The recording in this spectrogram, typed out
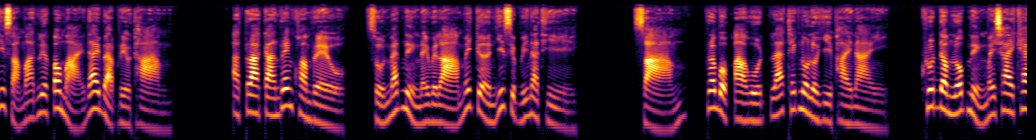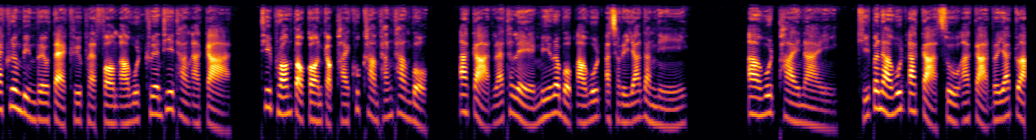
ที่สามารถเลือกเป้าหมายได้แบบเรียลไทม์ อัตราการเร่งความเร็ว0แมตหนึ่งในเวลาไม่เกิน 20 วินาที 3. ระบบอาวุธและเทคโนโลยีภายใน ครุฑดำลบหนึ่งไม่ใช่แค่เครื่องบินเร็วแต่คือแพลตฟอร์มอาวุธเคลื่อนที่ทางอากาศ ที่พร้อมต่อกรกับภัยคุกคามทั้งทางบก อากาศและทะเลมีระบบอาวุธอัจฉริยะดังนี้ อาวุธภายใน ขีปนาวุธอากาศสู่อากาศระยะไกล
